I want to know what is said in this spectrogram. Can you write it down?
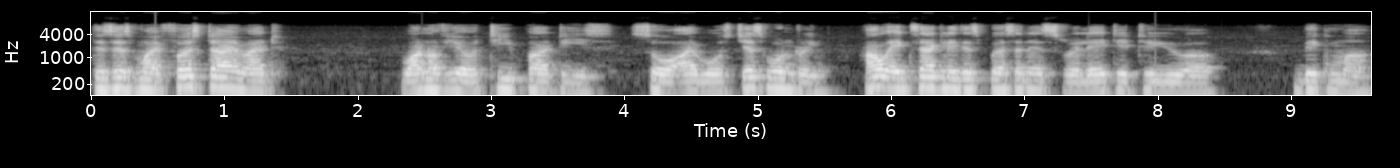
this is my first time at one of your tea parties, so I was just wondering how exactly this person is related to your Big Ma.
